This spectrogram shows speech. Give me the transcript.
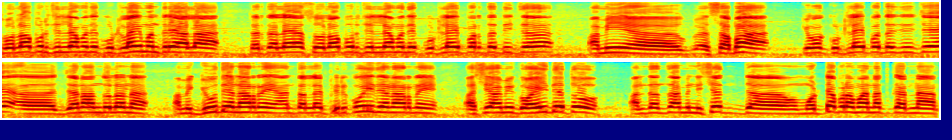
सोलापूर जिल्ह्यामध्ये कुठलाही मंत्री आला तर त्याला या सोलापूर जिल्ह्यामध्ये कुठल्याही पद्धतीचं आम्ही सभा किंवा कुठल्याही पद्धतीचे अ, जनआंदोलनं आम्ही घेऊ देणार नाही आणि त्यांना फिरकूही देणार नाही अशी आम्ही ग्वाही देतो. आणि त्यांचा आम्ही निषेध मोठ्या प्रमाणात करणार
